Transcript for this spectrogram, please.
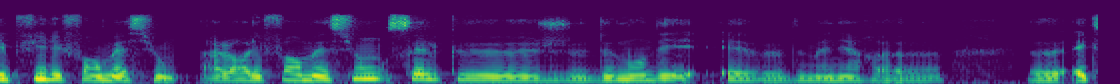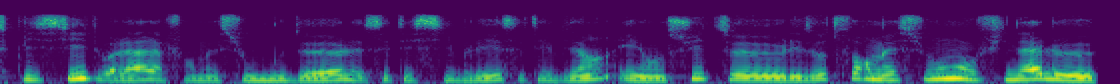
et puis les formations. Alors les formations, celles que je demandais euh, de manière euh, explicite, voilà, la formation Moodle, c'était ciblé, c'était bien. Et ensuite, les autres formations, au final,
